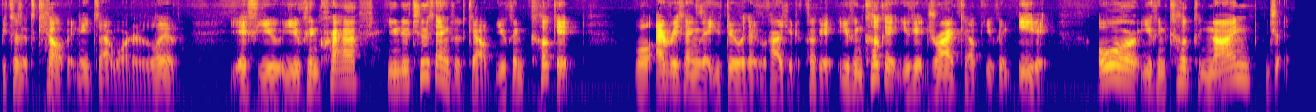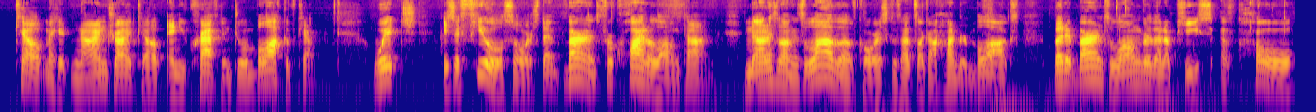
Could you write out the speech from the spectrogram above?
because it's kelp. It needs that water to live. If you you can craft, you do two things with kelp. You can cook it. Well, everything that you do with it requires you to cook it. You can cook it. You get dried kelp. You can eat it, or you can cook nine kelp, make it nine dried kelp, and you craft it into a block of kelp, which is a fuel source that burns for quite a long time. Not as long as lava, of course, because that's like a hundred blocks, but it burns longer than a piece of coal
